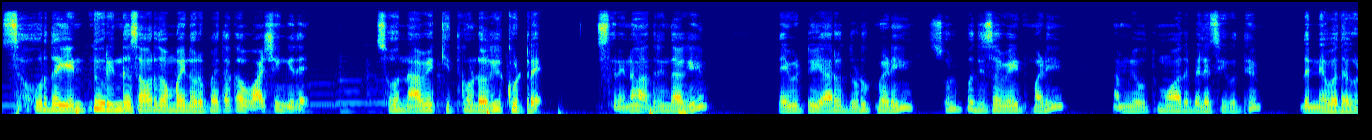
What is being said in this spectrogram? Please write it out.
ಸಾವಿರದ ಎಂಟುನೂರಿಂದ ಸಾವಿರದ ಒಂಬೈನೂರು ರೂಪಾಯಿ ತನಕ ವಾಷಿಂಗ್ ಇದೆ. ಸೊ ನಾವೇ ಕಿತ್ಕೊಂಡೋಗಿ ಕೊಟ್ಟರೆ ಸರಿನಾ? ಅದರಿಂದಾಗಿ ದಯವಿಟ್ಟು ಯಾರು ದುಡುಕ್ಬೇಡಿ ಸ್ವಲ್ಪ ದಿವಸ ವೆಯ್ಟ್ ಮಾಡಿ, ನಮಗೆ ಉತ್ತಮವಾದ ಬೆಲೆ ಸಿಗುತ್ತೆ. ಧನ್ಯವಾದಗಳು.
